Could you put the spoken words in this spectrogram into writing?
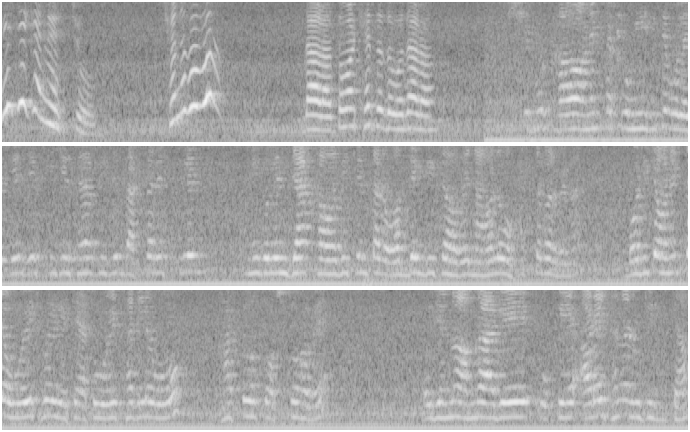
নিচে কেন এসছো? শোনো বাবা। দাঁড়া, তোমার খেতে দেবো, দাঁড়া। শিবুর খাওয়া অনেকটা কমিয়ে দিতে বলেছে যে ফিজিওথেরাপিস্টের ডাক্তার এসেছিলেন, উনি বললেন, যা খাওয়া দিচ্ছেন তার অর্ধেক দিতে হবে, না হলে ও হাঁটতে পারবে না। বডিটা অনেকটা ওয়েট হয়ে গেছে, এত ওয়েট থাকলে ও হাঁটতেও কষ্ট হবে। ওই জন্য আমরা আগে ওকে আড়াইখানা রুটি দিতাম।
